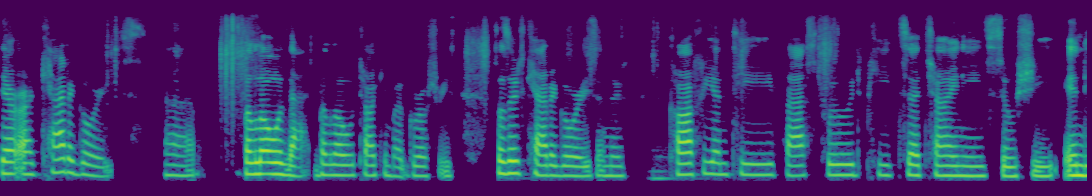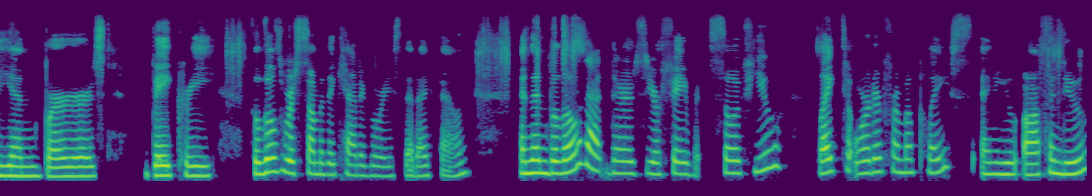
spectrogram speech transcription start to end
there are categories uh, below that, below talking about groceries. So there's categories and there's coffee and tea, fast food, pizza, Chinese, sushi, Indian, burgers, bakery. So those were some of the categories that I found. And then below that, there's your favorites. So if you like to order from a place, and you often do,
